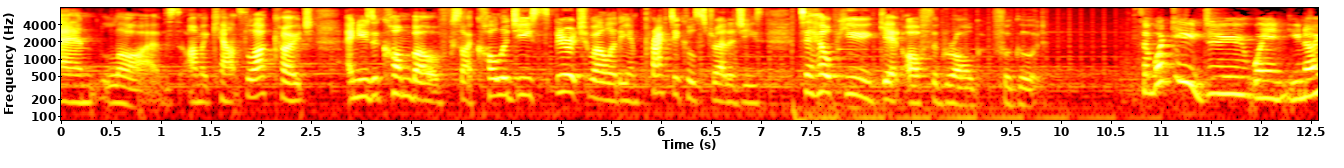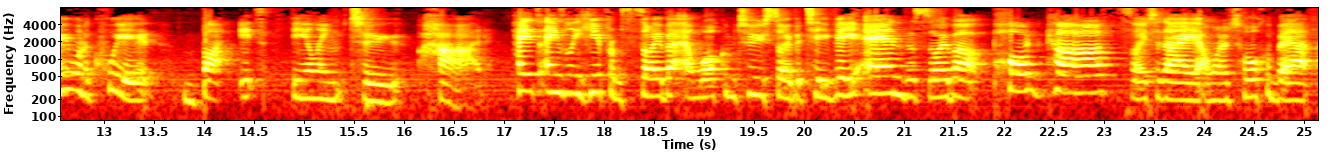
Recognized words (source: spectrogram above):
and lives. I'm a counselor, coach, and use a combo of psychology, spirituality, and practical strategies to help you get off the grog for good. So, what do you do when you know you want to quit, but it's feeling too hard? Hey, it's Ainsley here from Sober and welcome to Sober TV and the Sober Podcast. So today I want to talk about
